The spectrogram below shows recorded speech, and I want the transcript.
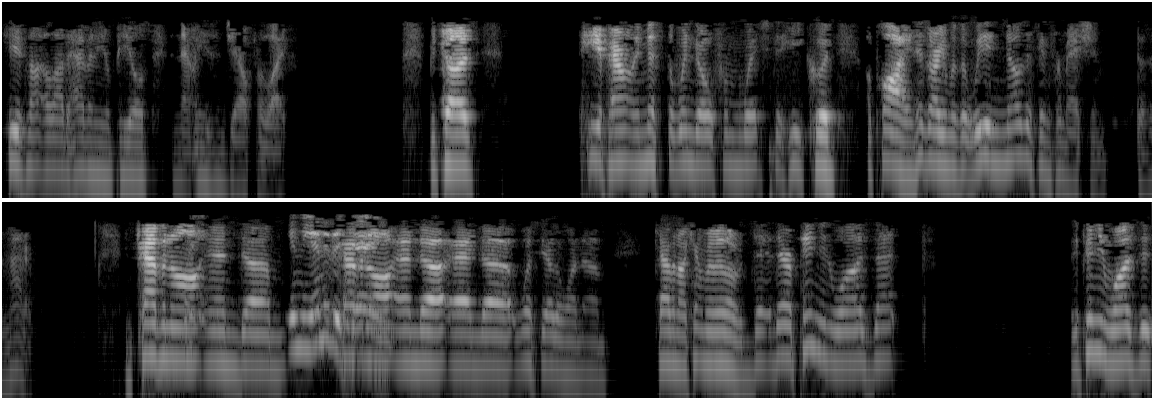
He is not allowed to have any appeals, and now he's in jail for life. Because he apparently missed the window from which that he could apply. And his argument was that we didn't know this information. Doesn't matter. Kavanaugh and um, in the end of the Kavanaugh day, and uh, and uh, what's the other one? Um, Kavanaugh. I can't remember. Their, their opinion was that the opinion was that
